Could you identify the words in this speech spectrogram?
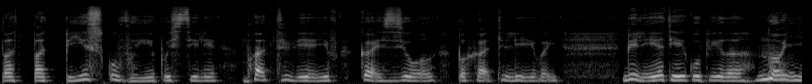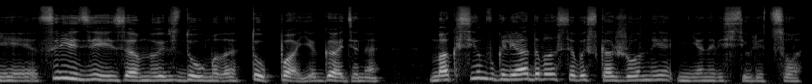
Под подписку выпустили. Матвеев, козел похотливый. Билет ей купила, но нет, следить за мной вздумала, тупая гадина. Максим вглядывался в искаженное ненавистью лицо.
